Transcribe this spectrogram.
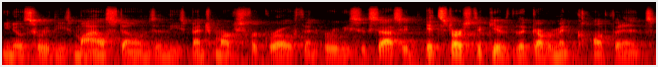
you know sort of these milestones and these benchmarks for growth and early success, it, it starts to give the government confidence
